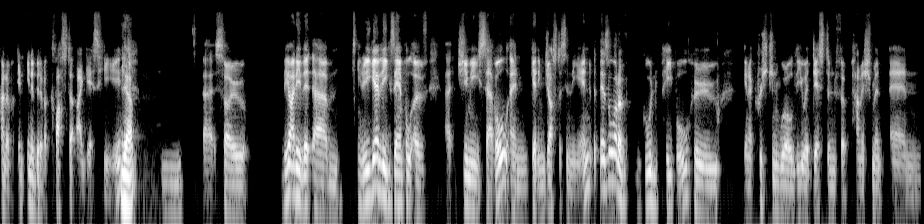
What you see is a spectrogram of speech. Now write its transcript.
kind of in, in, a bit of a cluster, I guess here. Yeah. Um, uh, so the idea that um, you know you gave the example of uh, Jimmy Savile and getting justice in the end, but there's a lot of good people who in a Christian worldview are destined for punishment and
